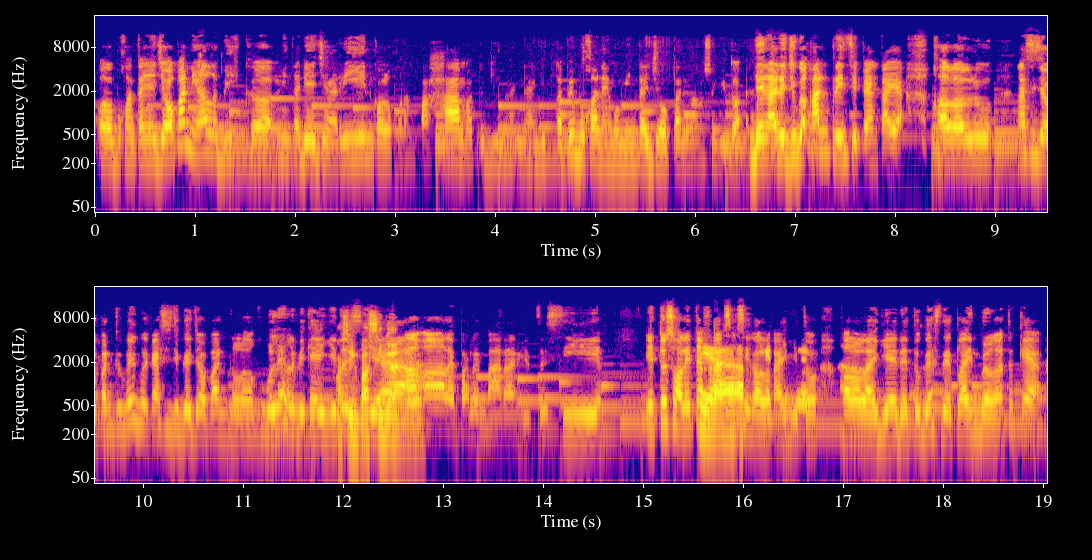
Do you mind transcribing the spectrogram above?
eh, bukan tanya jawaban ya lebih ke minta diajarin kalau kurang paham atau gimana gitu. Tapi bukan yang meminta jawaban langsung gitu. Dan ada juga kan prinsip yang kayak kalau lu ngasih jawaban ke gue gue kasih juga jawaban ke lo. Kuliah lebih kayak gitu sih Pasing-pasingan ya? Ah, ah, lempar-lemparan gitu sih. Itu solidnya Iya. kerasa sih kalau kayak gitu. Kalau lagi ada tugas deadline banget tuh kayak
